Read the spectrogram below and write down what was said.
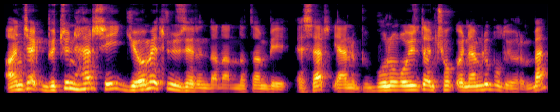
ancak bütün her şeyi geometri üzerinden anlatan bir eser. Yani bunu o yüzden çok önemli buluyorum ben.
